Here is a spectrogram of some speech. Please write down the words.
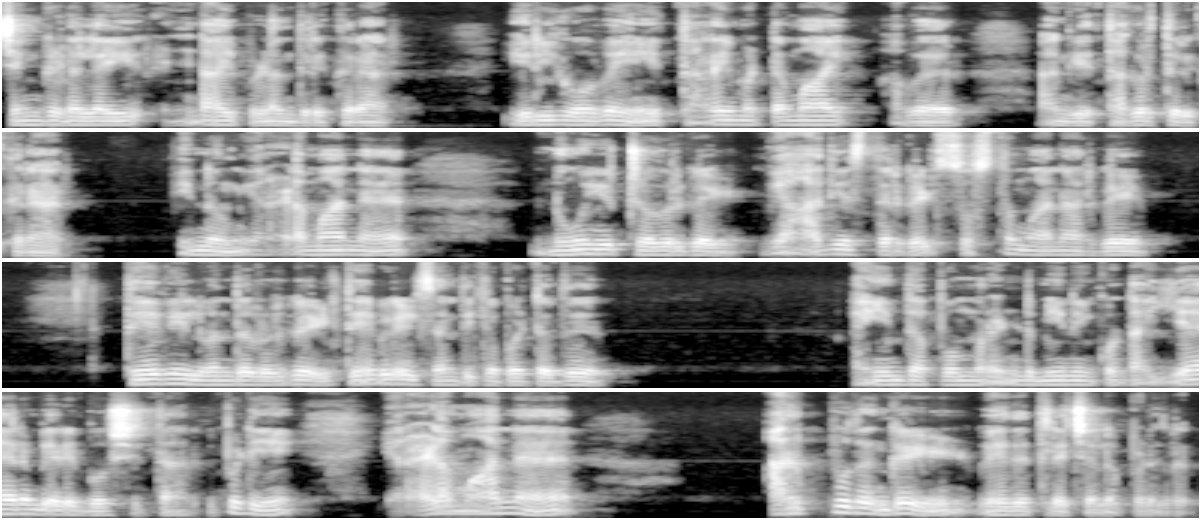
செங்கடலை ரெண்டாய் பிளந்திருக்கிறார். எரிகோவை தரைமட்டமாய் அவர் அங்கே தகர்த்திருக்கிறார். இன்னும் ஏராளமான நோயுற்றவர்கள் வியாதியஸ்தர்கள் சொஸ்தமானார்கள். தேவையில் வந்தவர்கள் தேவைகள் சந்திக்கப்பட்டது. ஐந்து அப்பம் ரெண்டு மீனையும் கொண்டு ஐயாயிரம் பேரை போஷித்தார். இப்படி ஏராளமான அற்புதங்கள் வேதத்தில் சொல்லப்படுகிறது.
